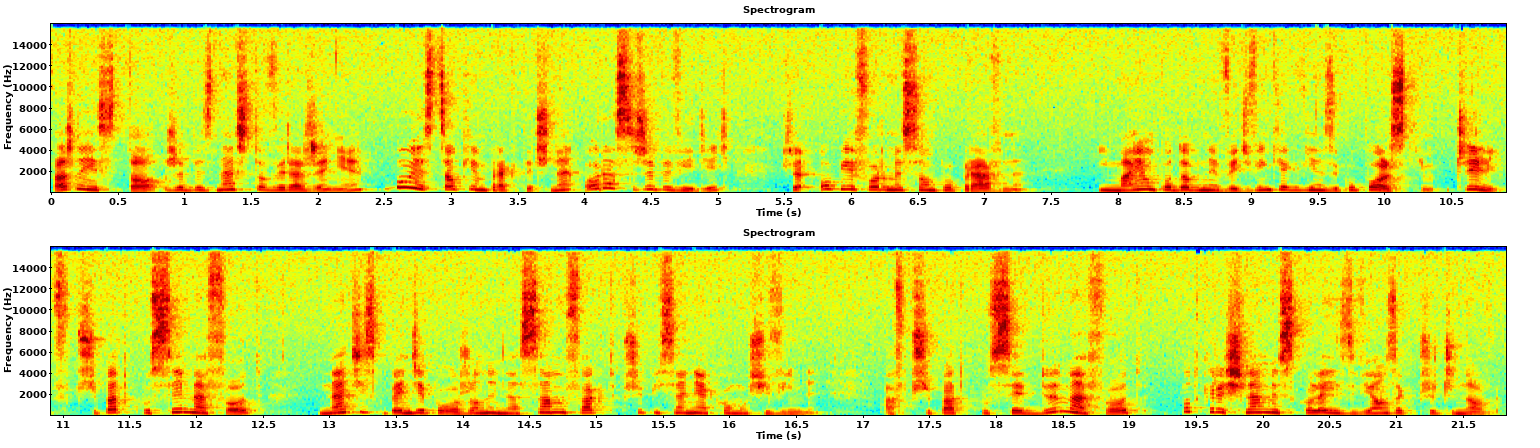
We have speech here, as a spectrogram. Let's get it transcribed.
Ważne jest to, żeby znać to wyrażenie, bo jest całkiem praktyczne oraz żeby wiedzieć, że obie formy są poprawne i mają podobny wydźwięk jak w języku polskim, czyli w przypadku faute nacisk będzie położony na sam fakt przypisania komuś winy, a w przypadku faute podkreślamy z kolei związek przyczynowy.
